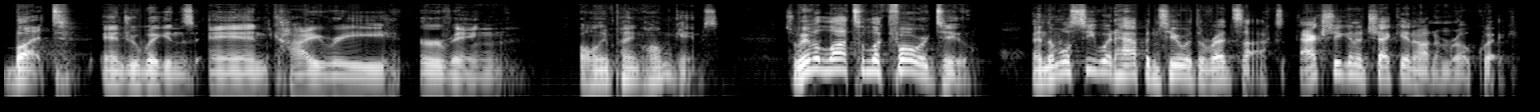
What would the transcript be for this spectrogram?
but Andrew Wiggins and Kyrie Irving only playing home games. So we have a lot to look forward to. And then we'll see what happens here with the Red Sox. Actually, going to check in on them real quick.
